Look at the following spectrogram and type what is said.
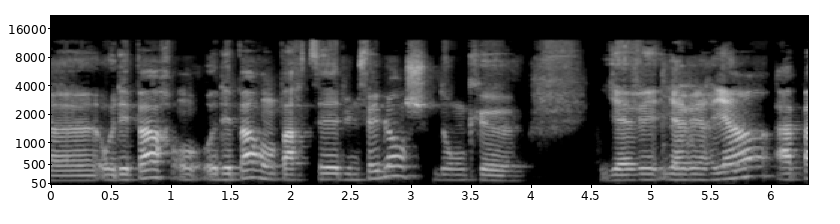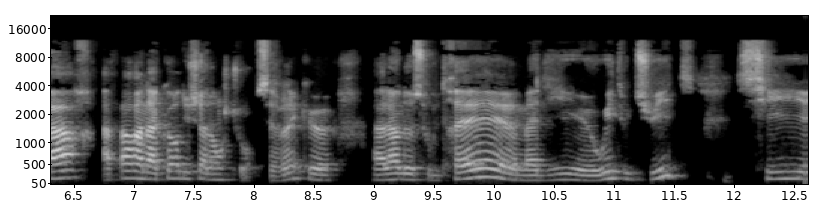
Euh, au départ, on, au départ, on partait d'une feuille blanche, donc euh, il y avait il y avait rien à part à part un accord du Challenge Tour. C'est vrai que Alain de Soultray euh, m'a dit euh, oui tout de suite si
